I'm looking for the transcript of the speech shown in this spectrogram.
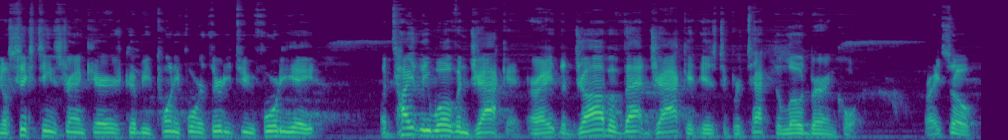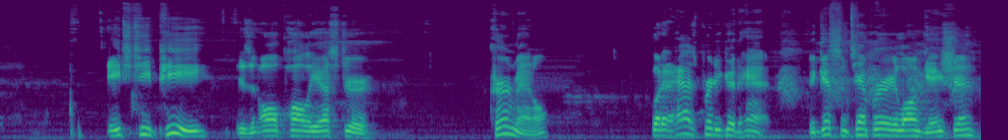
you know 16 strand carriers, could be 24, 32, 48. A tightly woven jacket. All right, the job of that jacket is to protect the load bearing core. Right, so HTP is an all polyester kern mantle, but it has pretty good hand. It gets some temporary elongation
